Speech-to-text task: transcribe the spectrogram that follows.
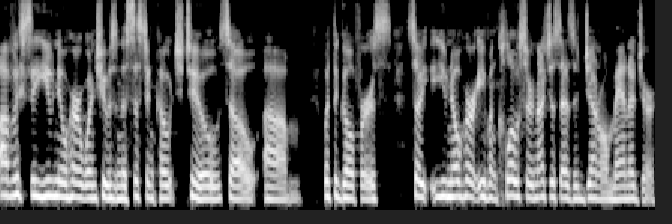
obviously, you knew her when she was an assistant coach too. So, um, with the Gophers. So you know her even closer, not just as a general manager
